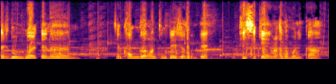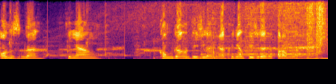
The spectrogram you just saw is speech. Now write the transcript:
사실 농구할 때는 건강한 뚱돼지였는데, PC게임을 하다 보니까 어느 순간 그냥 건강한 돼지가 아니라 그냥 돼지가 됐더라고요.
